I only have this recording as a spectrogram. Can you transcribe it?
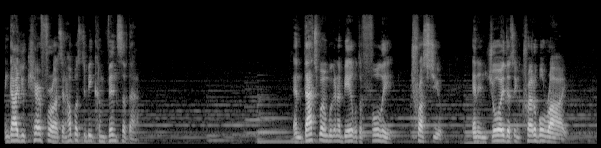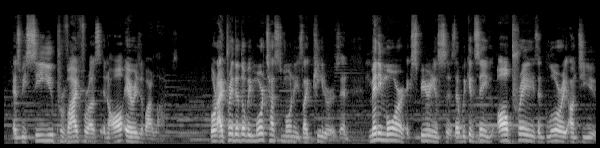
And God, you care for us and help us to be convinced of that. And that's when we're going to be able to fully trust you and enjoy this incredible ride as we see you provide for us in all areas of our lives. Lord, I pray that there'll be more testimonies like Peter's and many more experiences that we can say all praise and glory unto you.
